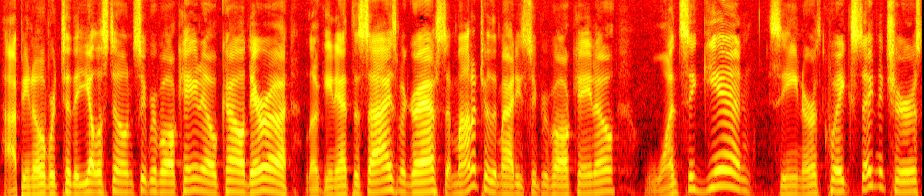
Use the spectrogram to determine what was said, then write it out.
Hopping over to the Yellowstone supervolcano caldera, looking at the seismographs that monitor the mighty supervolcano. Once again, seeing earthquake signatures.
